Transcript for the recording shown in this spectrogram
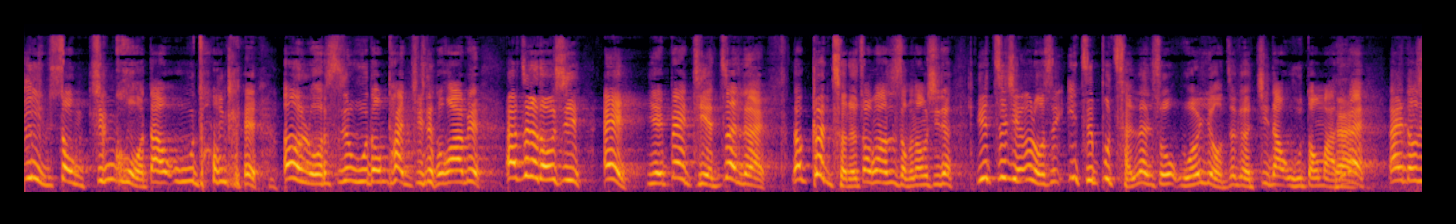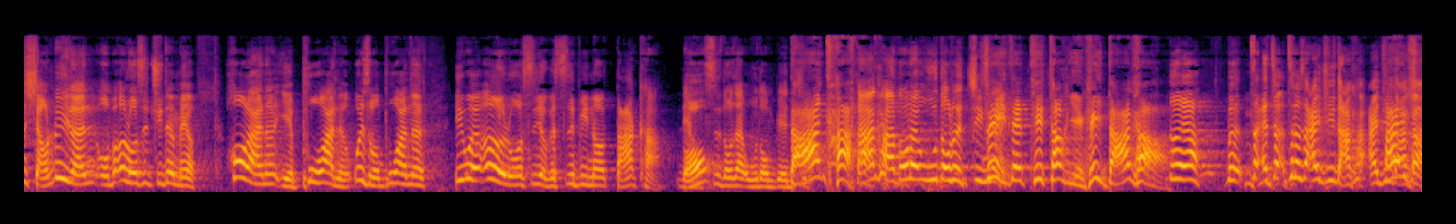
运送军火到乌东给俄罗斯乌东叛军的画面，那这个东西哎、欸、也被铁证了哎。那更扯的状况是什么东西呢？因为之前俄罗斯一直不承认说我有这个进到乌东嘛，对不对？那些都是小绿人，我们俄罗斯军队没有。后来呢也破案了，为什么破案呢？因为俄罗斯有个士兵哦，打卡两次都在乌东边境，打卡打卡都在乌东的境内，所以在 TikTok 也可以打卡。对啊，不是这这这个是 IG 打卡，IG 打卡，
